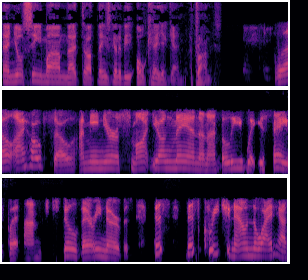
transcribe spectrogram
and you'll see, Mom, that uh, things going to be okay again. I promise. Well, I hope so. I mean, you're a smart young man, and I believe what you say, but I'm still very nervous. This this creature now in the White House,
